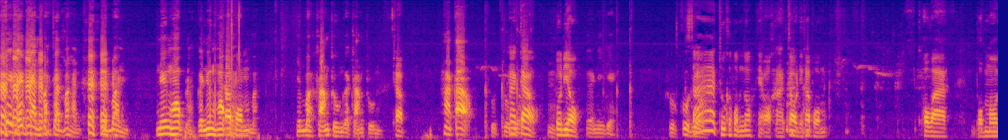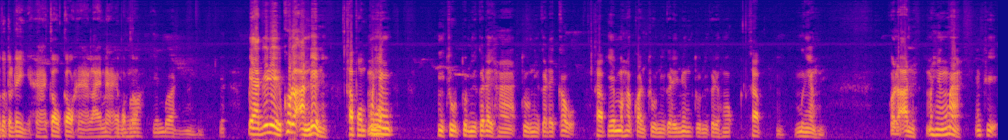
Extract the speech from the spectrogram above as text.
แค่ไหนแผ่นบัจัดมาหันเห็นบ่นี่หนึ่งหกน่ะก็หนึ่งหกครับผม เห็นบ่สามศูนย์กับสามศูนย์ครับห้าเก้าสูตรตัวห้าเดียวเก้าตัวเดียวเออนี่เด็กสูตรคู่เดีสายวธุครับผมเนาะให้ออกหาเก้านี่ครับ ผม เพราะว่าผมเมาตัวตัวเลขหาเก้าเก้าหาลายมากครับผมเนาะเห็นบ่นี่ แปดนี่ดิคนละอันเด้นี่ครับผมมัปูนยังนี่สูตรตัวนี้ก็ได้ห้าตัวนี้ก็ได้เก้าครับเห็นมาหาก่อนสูตรนี้ก็ได้หนึ่งตัวนี้ก็ได้หกครับ มึงยังคนละอันมันยังมาจังซี่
